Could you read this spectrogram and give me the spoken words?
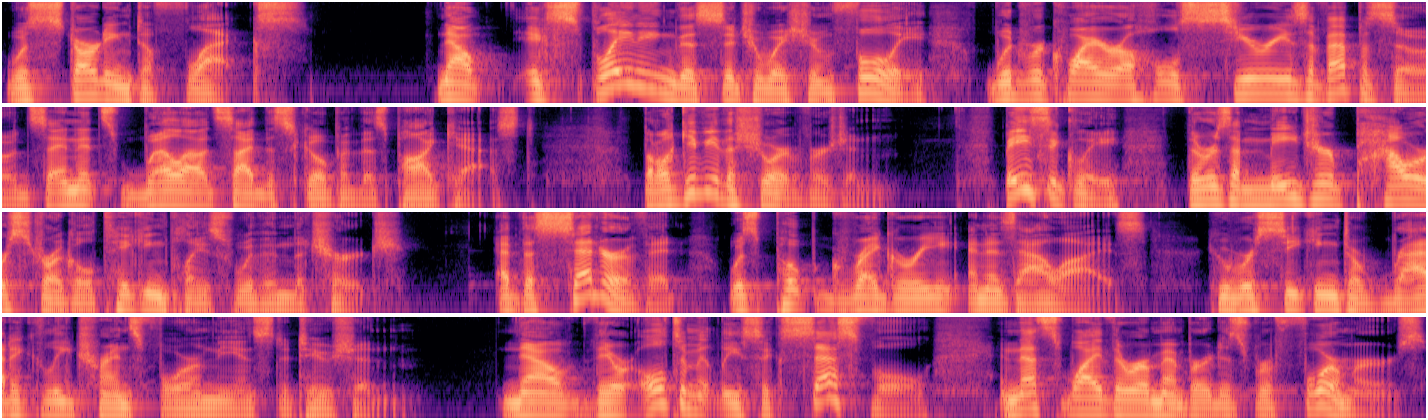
was starting to flex. Now, explaining this situation fully would require a whole series of episodes, and it's well outside the scope of this podcast. But I'll give you the short version. Basically, there was a major power struggle taking place within the church. At the center of it was Pope Gregory and his allies, who were seeking to radically transform the institution. Now, they were ultimately successful, and that's why they're remembered as reformers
